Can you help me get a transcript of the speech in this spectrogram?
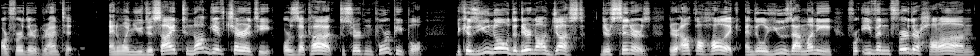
are further granted. And when you decide to not give charity or zakat to certain poor people, because you know that they're not just, they're sinners, they're alcoholic, and they'll use that money for even further haram,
